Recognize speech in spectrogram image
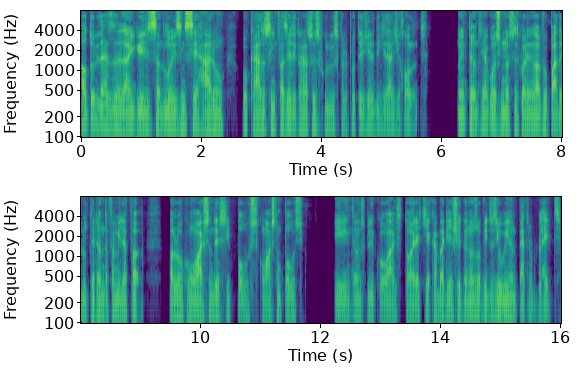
Autoridades da igreja de St. Louis encerraram o caso sem fazer declarações públicas para proteger a identidade de Holland. No entanto, em agosto de 1949, o padre luterano da família fa falou com Washington DC Post, com Washington Post, e então explicou a história que acabaria chegando aos ouvidos de William Peter Blight.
